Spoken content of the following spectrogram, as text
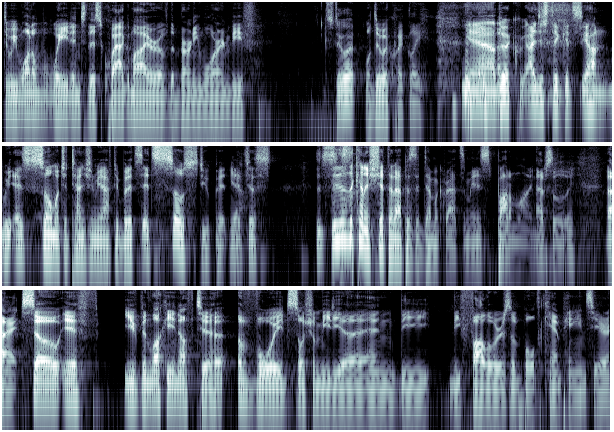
Do we want to wade into this quagmire of the Bernie Warren beef? Let's do it. We'll do it quickly. yeah, I'll do it. quick. I just think it's yeah, we, it's so much attention we have to, but it's it's so stupid. Yeah. It just this, this is the kind of shit that happens to Democrats. I mean, it's bottom line. Absolutely. All right. So if you've been lucky enough to avoid social media and the the followers of both campaigns here,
